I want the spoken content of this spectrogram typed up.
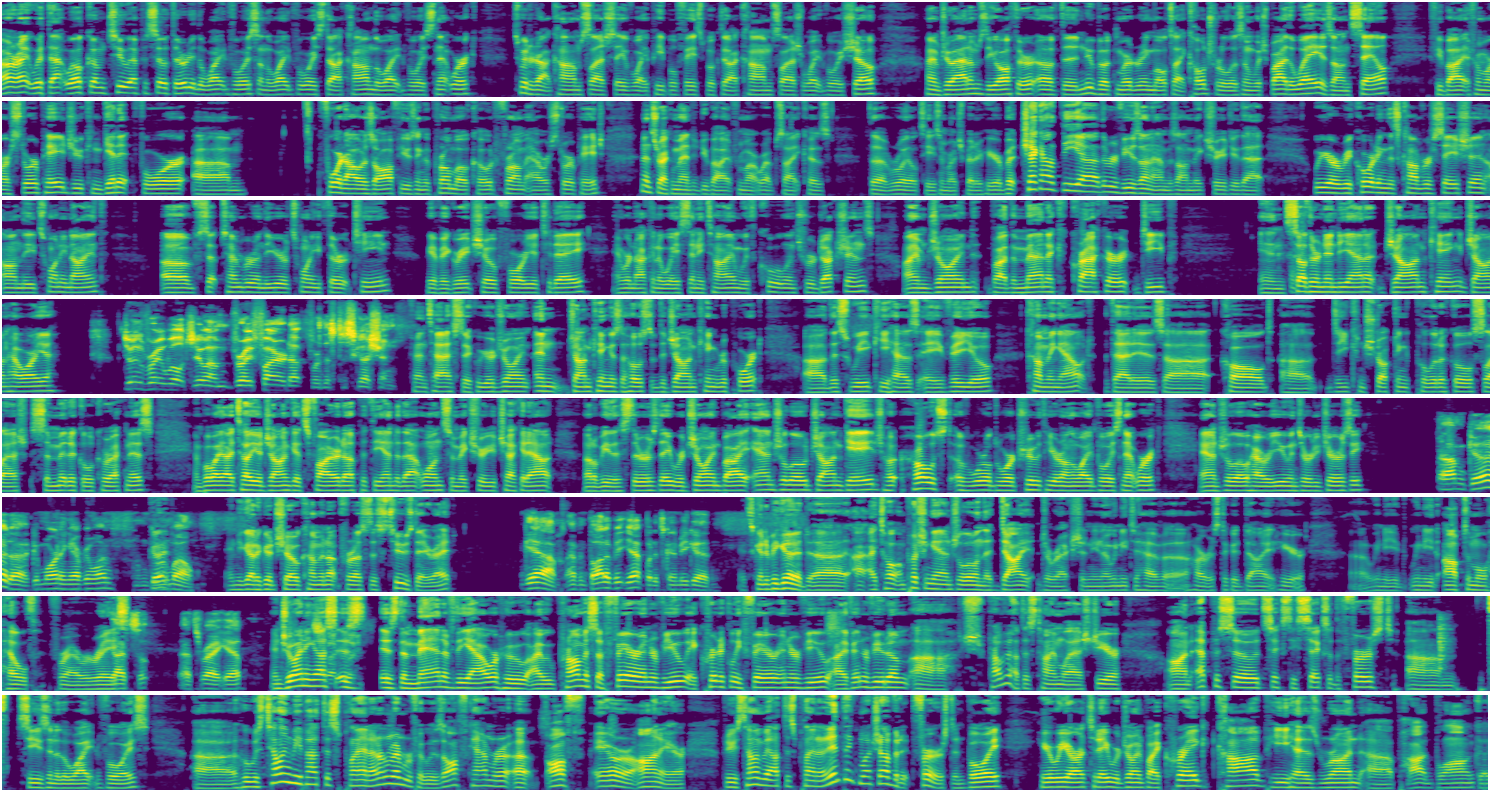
All right, with that, welcome to episode 30 of The White Voice on the whitevoice.com, the White Voice Network, twitter.com slash save white people, facebook.com slash white voice show. I'm Joe Adams, the author of the new book, Murdering Multiculturalism, which, by the way, is on sale. If you buy it from our store page, you can get it for um, $4 off using the promo code from our store page. And it's recommended you buy it from our website because the royalties are much better here. But check out the uh, the reviews on Amazon. Make sure you do that. We are recording this conversation on the 29th of September in the year 2013. We have a great show for you today, and we're not going to waste any time with cool introductions. I am joined by the Manic Cracker deep in southern Indiana, John King. John, how are you? Doing very well, Joe. I'm very fired up for this discussion. Fantastic. We are joined, and John King is the host of the John King Report. Uh, this week he has a video coming out that is uh, called uh, Deconstructing Political slash Semitical Correctness. And boy, I tell you, John gets fired up at the end of that one, so make sure you check it out. That'll be this Thursday. We're joined by Angelo John Gage, host of World War Truth here on the White Voice Network. Angelo, how are you in Dirty Jersey? I'm good. Uh, good morning, everyone. I'm Good. doing well. And you got a good show coming up for us this Tuesday, right? Yeah, I haven't thought of it yet, but it's going to be good. It's going to be good. Uh, I, I told I'm pushing Angelo in the diet direction. You know, we need to have a harvest a good diet here. Uh, we need we need optimal health for our race. That's that's right. Yep. and joining us Exactly. is is the man of the hour, who I promise a fair interview, a critically fair interview. I've interviewed him uh, probably about this time last year on episode 66 of the first um, season of The White Voice. Uh, who was telling me about this plan? I don't remember if it was off camera, uh, off air, or on air, but he was telling me about this plan. I didn't think much of it at first, and boy, here we are today. We're joined by Craig Cobb. He has run uh, Pod Blanc.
